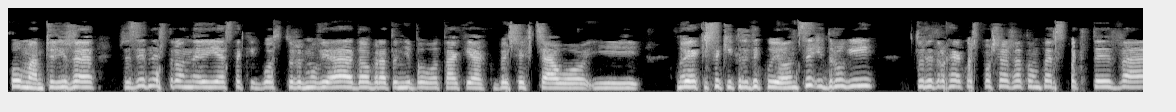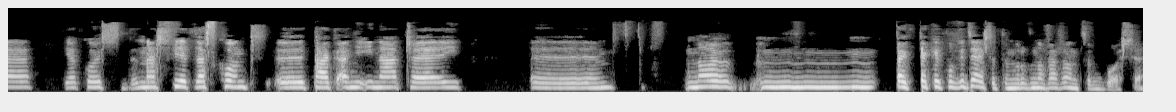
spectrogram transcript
kumam, czyli że, że z jednej strony jest taki głos, który mówi, e, dobra, to nie było tak, jakby się chciało i no jakiś taki krytykujący i drugi, który trochę jakoś poszerza tą perspektywę, jakoś naświetla skąd y, tak, a nie inaczej. Y, no, y, tak, tak jak powiedziałeś o tym równoważącym głosie.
